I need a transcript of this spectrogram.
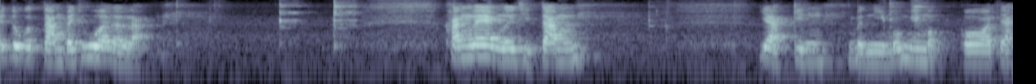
ไปตุกตำไปทั่วแล้วล่ะ ครั้งแรกเลยสิตำอยากกินบันนี้บ่มีหมกกอจ้ะ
